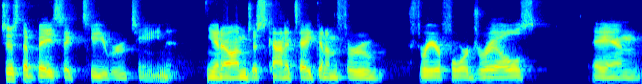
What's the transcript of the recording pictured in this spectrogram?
just a basic tee routine. You know, I'm just kind of taking them through three or four drills and,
